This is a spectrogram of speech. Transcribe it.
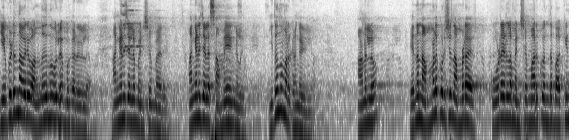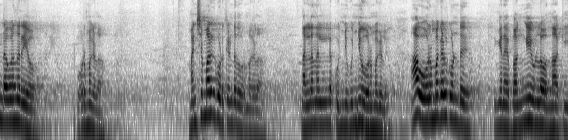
എവിടുന്ന് അവർ വന്നതെന്ന് പോലും നമുക്കറിയില്ല. അങ്ങനെ ചില മനുഷ്യന്മാർ അങ്ങനെ ചില സമയങ്ങൾ ഇതൊന്നും മറക്കാൻ കഴിയില്ല. ആണല്ലോ? എന്നാൽ നമ്മളെക്കുറിച്ച് നമ്മുടെ കൂടെയുള്ള മനുഷ്യന്മാർക്കും എന്താ ബാക്കി ഉണ്ടാവുക എന്നറിയോ ഓർമ്മകളാണ് മനുഷ്യന്മാർക്ക് കൊടുക്കേണ്ടത് ഓർമ്മകളാണ് നല്ല നല്ല കുഞ്ഞു കുഞ്ഞു ഓർമ്മകൾ. ആ ഓർമ്മകൾ കൊണ്ട് ഇങ്ങനെ ഭംഗിയുള്ള ഒന്നാക്കി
